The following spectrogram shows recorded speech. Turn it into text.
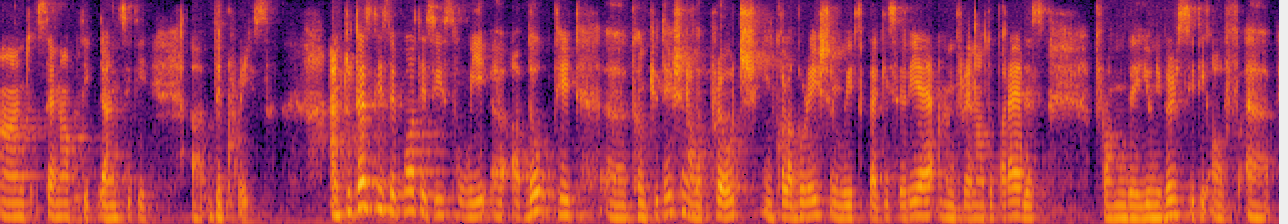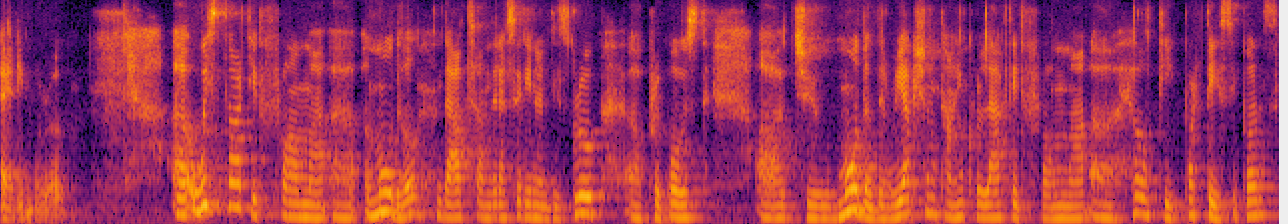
and synaptic density decrease. And to test this hypothesis, we uh, adopted a computational approach in collaboration with Peggy Seriès and Renato Paredes from the University of uh, Edinburgh. Uh, we started from uh, a model that Andrea Serino and this group uh, proposed uh, to model the reaction time collected from healthy participants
